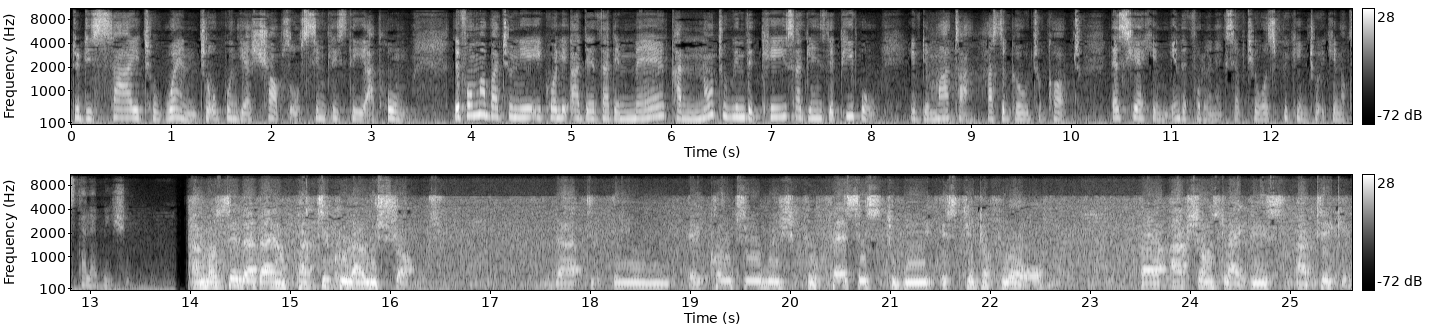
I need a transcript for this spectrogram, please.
to decide when to open their shops or simply stay at home. The former bâtonnier equally added that the mayor cannot win the case against the people if the matter has to go to court. Let's hear him in the following except he was speaking to Equinox Television. I must say that I am particularly shocked that in a country which professes to be a state of law, uh, actions like this are taken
